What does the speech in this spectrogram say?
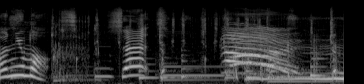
On your marks. Set. Go! Come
